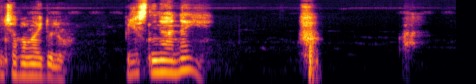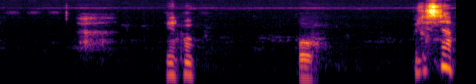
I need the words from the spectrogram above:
Yun siya mga idolo. Bilis ni nanay. Yan o. Oh. Bilis niya.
